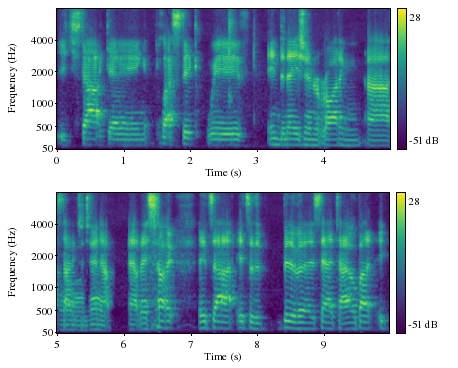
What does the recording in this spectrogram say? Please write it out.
You start getting plastic with Indonesian riding uh, starting Oh, to turn no. up out there. So it's uh, it's a bit of a sad tale, but it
